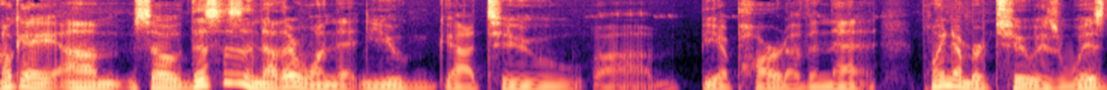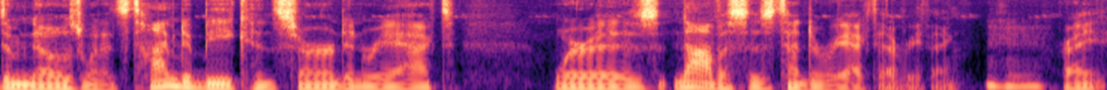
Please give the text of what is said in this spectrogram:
Okay, um, so this is another one that you got to uh, be a part of, and that point number two is wisdom knows when it's time to be concerned and react, whereas novices tend to react to everything. Mm-hmm. Right.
